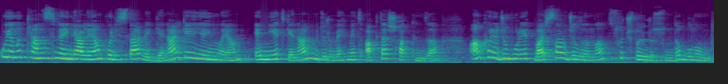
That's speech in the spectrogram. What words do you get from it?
Uyanık kendisini engelleyen polisler ve genelgeyi yayımlayan Emniyet Genel Müdürü Mehmet Aktaş hakkında Ankara Cumhuriyet Başsavcılığına suç duyurusunda bulundu.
